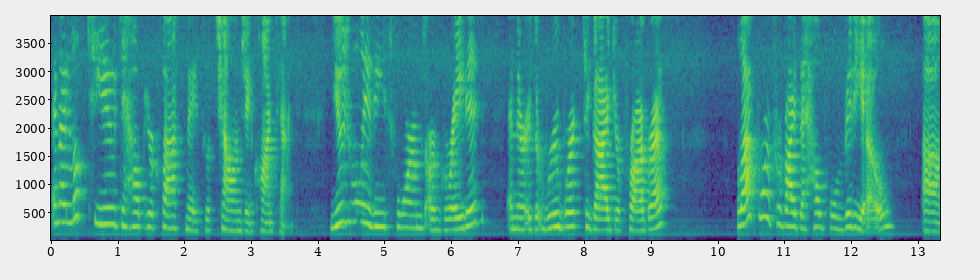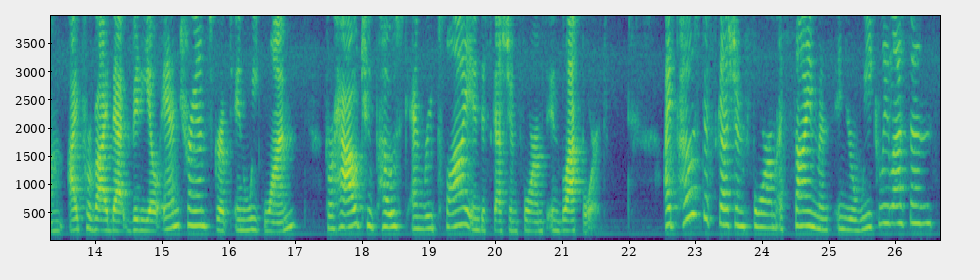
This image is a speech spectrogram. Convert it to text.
and I look to you to help your classmates with challenging content. Usually, these forums are graded, and there is a rubric to guide your progress. Blackboard provides a helpful video um, I provide that video and transcript in week one for how to post and reply in discussion forums in Blackboard. I post discussion forum assignments in your weekly lessons,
